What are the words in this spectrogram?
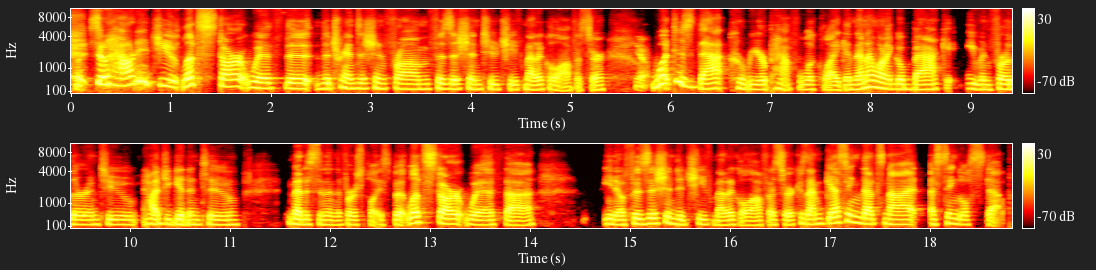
so how did you let's start with the the transition from physician to chief medical officer yeah. what does that career path look like and then i want to go back even further into how'd you get into medicine in the first place. But let's start with uh you know physician to chief medical officer because i'm guessing that's not a single step.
